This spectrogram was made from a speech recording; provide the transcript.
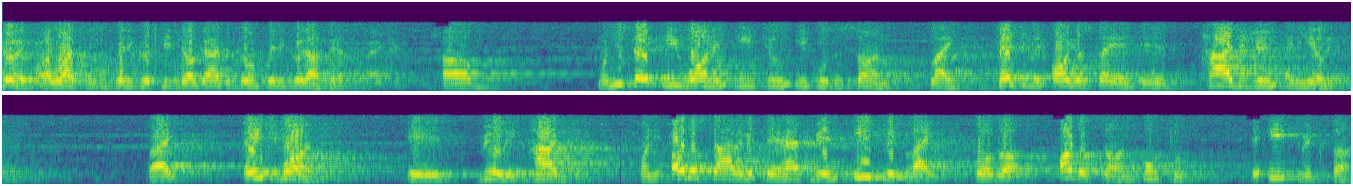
good. I watched you. You're pretty good teacher. Y'all guys are doing pretty good out there. Um, when you say E1 and E2 equals the sun light, basically all you're saying is hydrogen and helium. Right? H1 is really hydrogen. On the other side of it, there has to be an etheric light for the other sun, Utu, the etheric sun.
